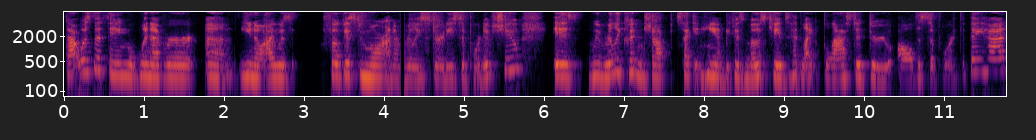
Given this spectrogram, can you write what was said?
That was the thing whenever, um, you know, I was focused more on a really sturdy supportive shoe is we really couldn't shop secondhand because most kids had like blasted through all the support that they had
